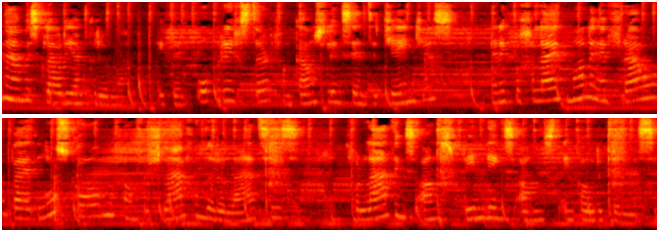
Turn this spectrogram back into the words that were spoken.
naam is Claudia Krumme. Ik ben oprichter van Counseling Center Changes en ik begeleid mannen en vrouwen bij het loskomen van verslavende relaties, verlatingsangst, bindingsangst en codependency.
